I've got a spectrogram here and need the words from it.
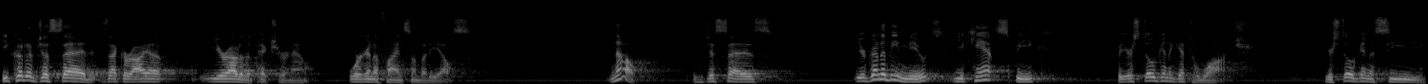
He could have just said, Zechariah, you're out of the picture now. We're going to find somebody else. No, he just says, You're going to be mute, you can't speak, but you're still going to get to watch you're still going to see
